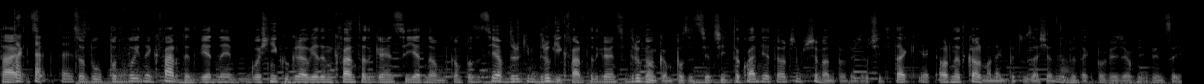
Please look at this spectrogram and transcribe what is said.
Ta, Tak, co, tak, to jest- co był podwójny kwartet. W jednym głośniku grał jeden kwartet grający jedną kompozycję, a w drugim drugi kwartet grający drugą kompozycję. Czyli dokładnie to, o czym Szymon powiedział. Czyli to tak jak Ornet Coleman jakby tu zasiadł, to No. by tak powiedział mniej więcej.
